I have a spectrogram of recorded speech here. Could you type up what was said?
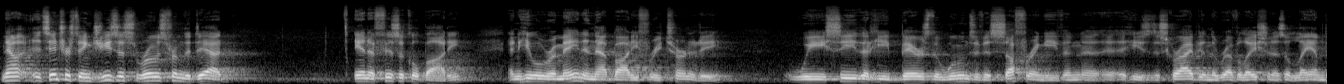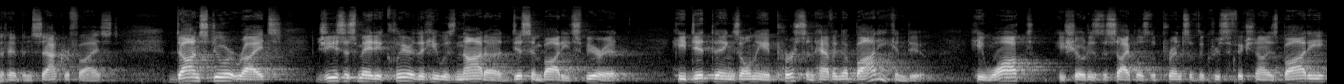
Now, it's interesting, Jesus rose from the dead in a physical body, and he will remain in that body for eternity. We see that he bears the wounds of his suffering, even. Uh, he's described in the Revelation as a lamb that had been sacrificed. Don Stewart writes Jesus made it clear that he was not a disembodied spirit. He did things only a person having a body can do. He walked, he showed his disciples the prints of the crucifixion on his body,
